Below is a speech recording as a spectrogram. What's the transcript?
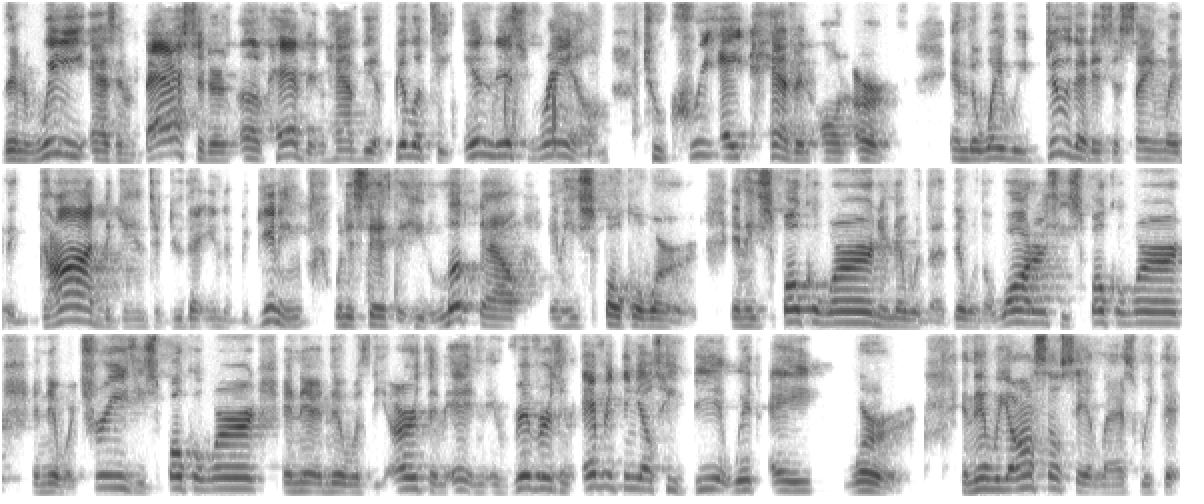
then we as ambassadors of heaven have the ability in this realm to create heaven on earth. And the way we do that is the same way that God began to do that in the beginning when it says that he looked out and he spoke a word. And he spoke a word, and there were the there were the waters, he spoke a word, and there were trees, he spoke a word, and there, there was the earth and, and, and rivers and everything else he did with a word. And then we also said last week that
